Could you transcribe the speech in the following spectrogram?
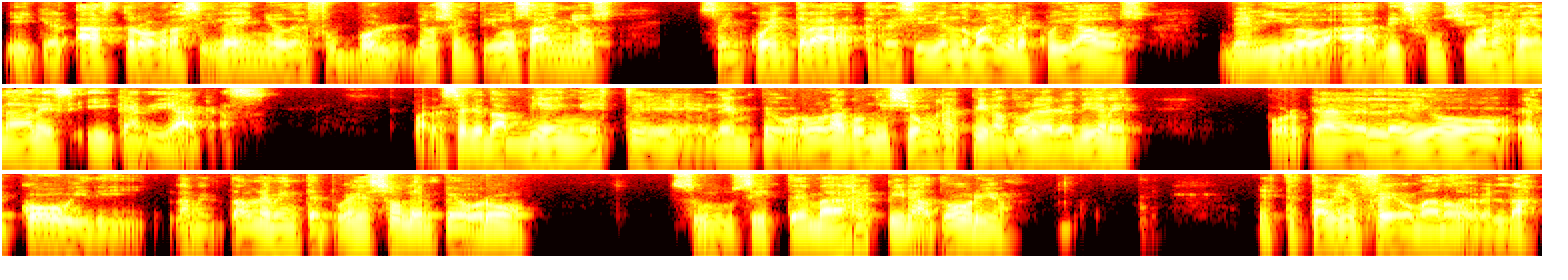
y que el astro brasileño del fútbol de 82 años se encuentra recibiendo mayores cuidados debido a disfunciones renales y cardíacas. Parece que también este, le empeoró la condición respiratoria que tiene porque a él le dio el COVID y lamentablemente pues eso le empeoró su sistema respiratorio. Este está bien feo, mano, de verdad.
